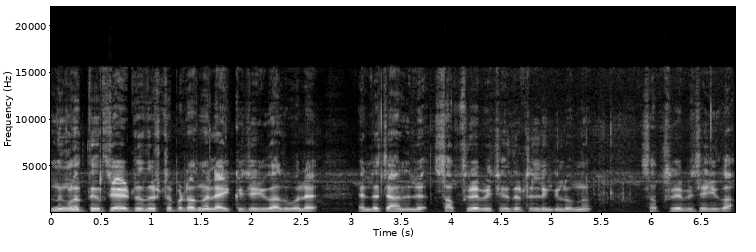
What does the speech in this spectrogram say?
നിങ്ങൾ തീർച്ചയായിട്ടും ഇത് ഇഷ്ടപ്പെട്ടൊന്ന് ലൈക്ക് ചെയ്യുക. അതുപോലെ എന്റെ ചാനൽ സബ്സ്ക്രൈബ് ചെയ്തിട്ടില്ലെങ്കിൽ ഒന്ന് സബ്സ്ക്രൈബ് ചെയ്യുക.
